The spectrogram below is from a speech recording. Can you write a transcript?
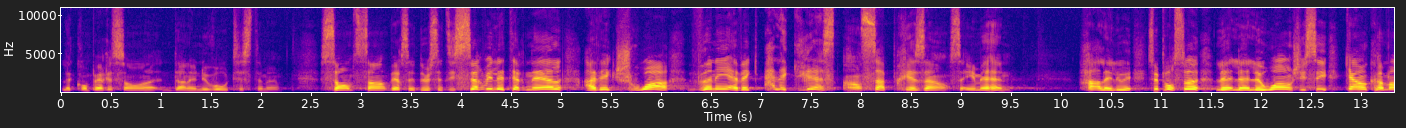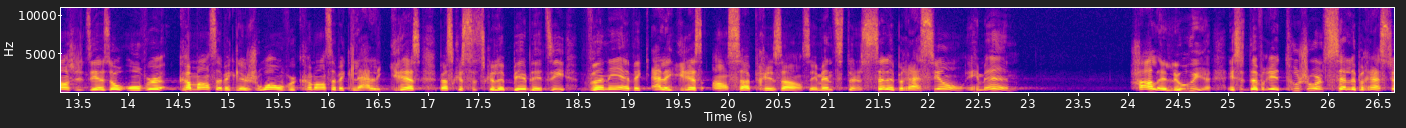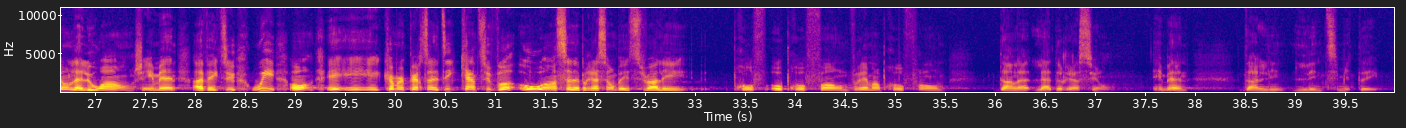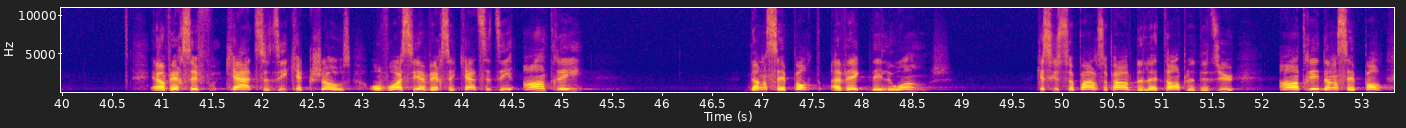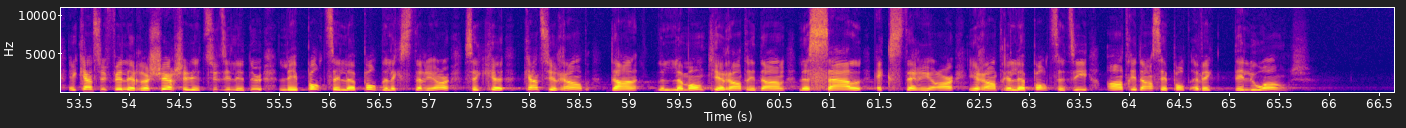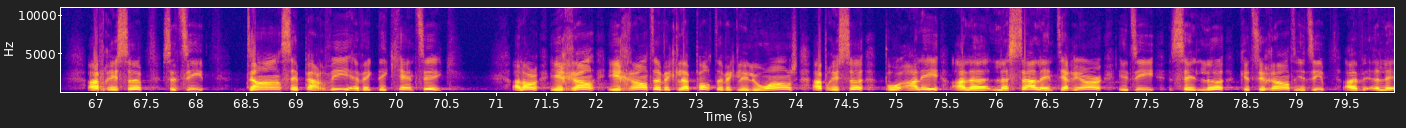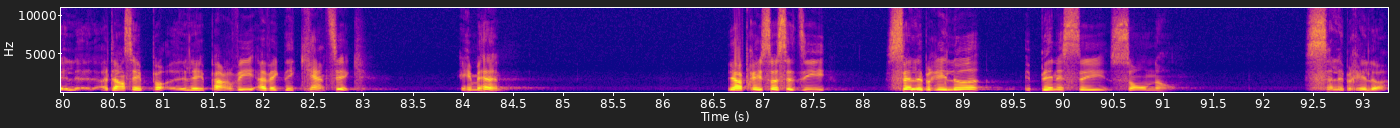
La comparaison dans le Nouveau Testament. Somme 100, verset 2, se dit Servez l'Éternel avec joie, venez avec allégresse en sa présence. Amen. Hallelujah. C'est pour ça, le, le, louange ici, quand on commence, je dis à eux, on veut commencer avec la joie, on veut commencer avec l'allégresse, parce que c'est ce que la Bible dit, venez avec allégresse en sa présence. Amen. C'est une célébration. Amen. Hallelujah. Et ça devrait être toujours une célébration de la louange. Amen. Avec Dieu. Oui, et, comme une personne a dit, quand tu vas haut en célébration, ben, tu vas aller au profond, vraiment profond dans l'adoration. Amen. Dans l'intimité. Et en verset 4, se dit quelque chose. On voit ici en verset 4, se dit Entrez dans ces portes avec des louanges. Qu'est-ce que ça parle? Ça parle de le temple de Dieu. Entrez dans ces portes. Et quand tu fais les recherches et étudies les deux, les portes, c'est la porte de l'extérieur. C'est que quand tu rentres dans le monde qui est rentré dans la salle extérieure, et rentre, la porte se dit, entrez dans ces portes avec des louanges. Après ça, se dit, dans ces parvis avec des cantiques. Alors, il rentre, il rentre avec la porte, avec les louanges. Après ça, pour aller à la, salle intérieure, il dit, c'est là que tu rentres. Il dit, dans les parvis avec des cantiques. Amen. Et après ça, se dit, célébrez-le et bénissez son nom. Célébrez-le.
